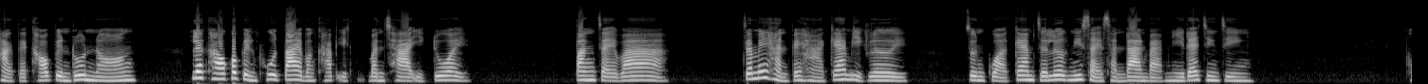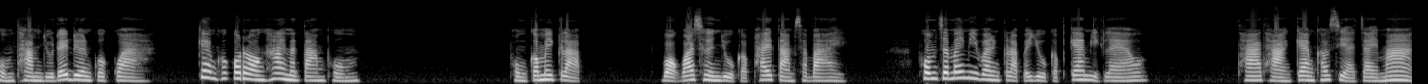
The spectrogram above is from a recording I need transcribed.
หากแต่เขาเป็นรุ่นน้อง และเขาก็เป็นผู้ใต้บังคับอีกบัญชาอีกด้วย ตั้งใจว่า จะไม่หันไปหาแก้มอีกเลย จนกว่าแก้มจะเลิกนิสัยสันดานแบบนี้ได้จริง ๆ ผมทำอยู่ได้เดือนกว่าๆ แก้มเขาก็ร้องไห้มาตามผม ผมก็ไม่กลับ บอกว่าเชิญอยู่กับไพ่ตามสบาย ผมจะไม่มีวันกลับไปอยู่กับแก้มอีกแล้วท่าทางแก้มเขาเสียใจมาก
